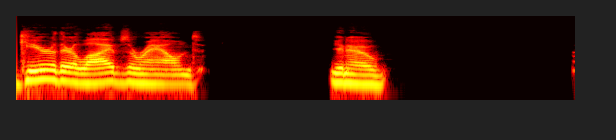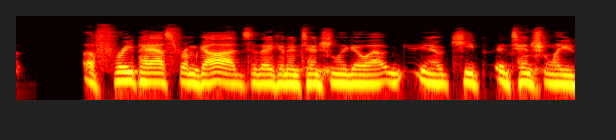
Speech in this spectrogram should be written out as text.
gear their lives around, you know, a free pass from God so they can intentionally go out and, you know, keep intentionally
